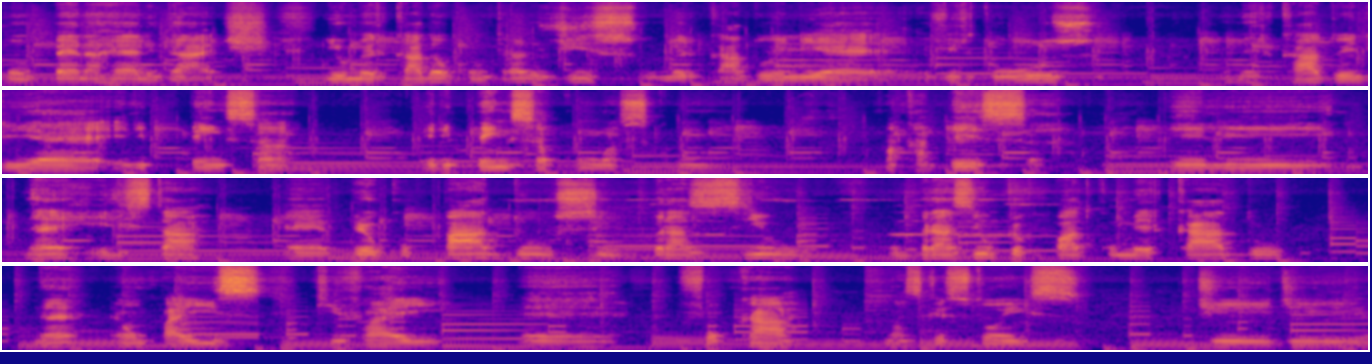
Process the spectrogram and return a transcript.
com o pé na realidade. E o mercado é o contrário disso. O mercado ele é virtuoso. O mercado ele é ele pensa ele pensa com, as, com, a cabeça. Ele né, ele está é, preocupado se o Brasil o Brasil preocupado com o mercado né, é um país que vai é, focar nas questões de, de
